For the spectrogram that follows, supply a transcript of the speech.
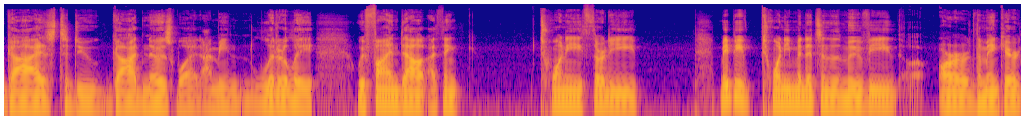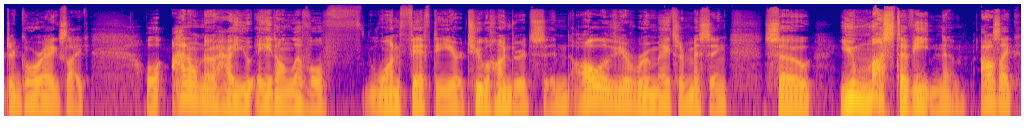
guys to do God knows what. I mean, literally, we find out, I think 20, 30, maybe 20 minutes into the movie, are the main character, Goreg's like, Well, I don't know how you ate on level 150 or 200s and all of your roommates are missing. So you must have eaten them. I was like,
